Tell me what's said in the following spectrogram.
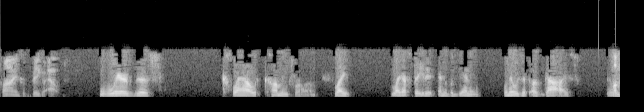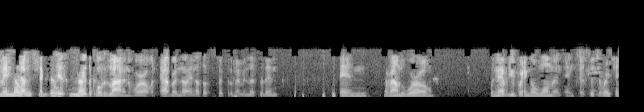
trying to figure out? Where's this cloud coming from? Like, like I stated in the beginning, when it was just us guys, my man, no like, here's, here's the coldest line in the world. Whenever, no, and no disrespect to the women listening and around the world, whenever you bring a woman into a situation,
